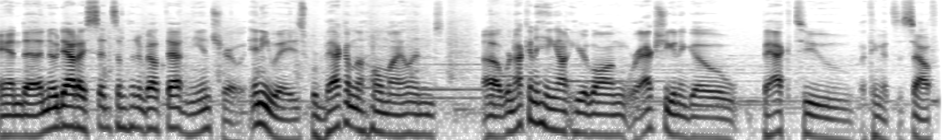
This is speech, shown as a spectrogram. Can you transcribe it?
And uh, no doubt I said something about that in the intro. Anyways, we're back on the home island. Uh, we're not going to hang out here long. We're actually going to go back to, I think that's the south,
